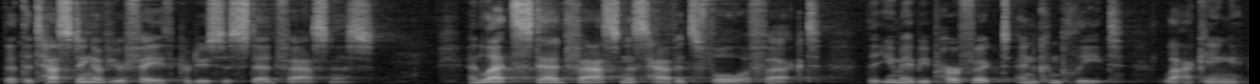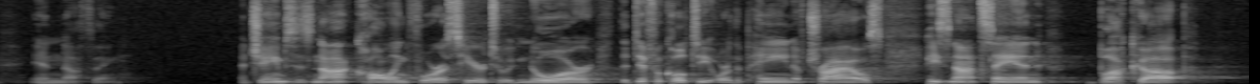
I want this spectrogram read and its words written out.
that the testing of your faith produces steadfastness. And let steadfastness have its full effect, that you may be perfect and complete, lacking in nothing. And James is not calling for us here to ignore the difficulty or the pain of trials. He's not saying, buck up,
